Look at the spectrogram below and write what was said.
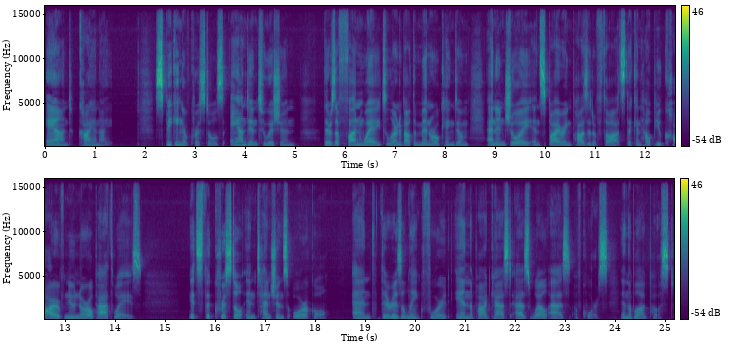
and kyanite. Speaking of crystals and intuition, there's a fun way to learn about the mineral kingdom and enjoy inspiring positive thoughts that can help you carve new neural pathways. It's the Crystal Intentions Oracle, and there is a link for it in the podcast as well as, of course, in the blog post.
